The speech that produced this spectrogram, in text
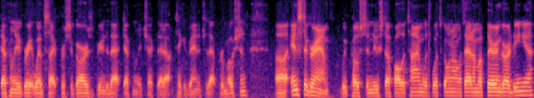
Definitely a great website for cigars. If you're into that, definitely check that out and take advantage of that promotion. Uh, Instagram, we post new stuff all the time with what's going on with Adam up there in Gardenia,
